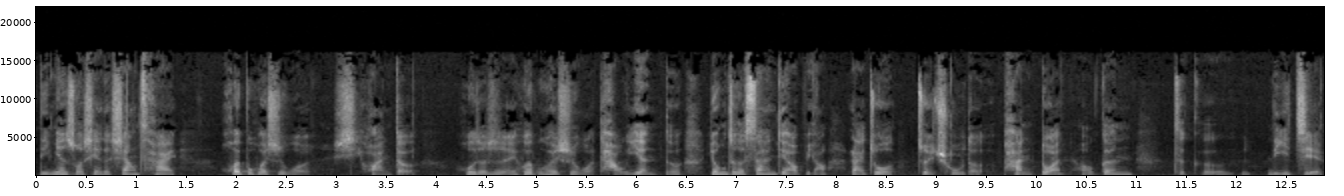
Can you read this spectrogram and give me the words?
里面所写的香材会不会是我喜欢的，或者是诶，会不会是我讨厌的？用这个三调表来做最初的判断，哦，跟这个理解。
